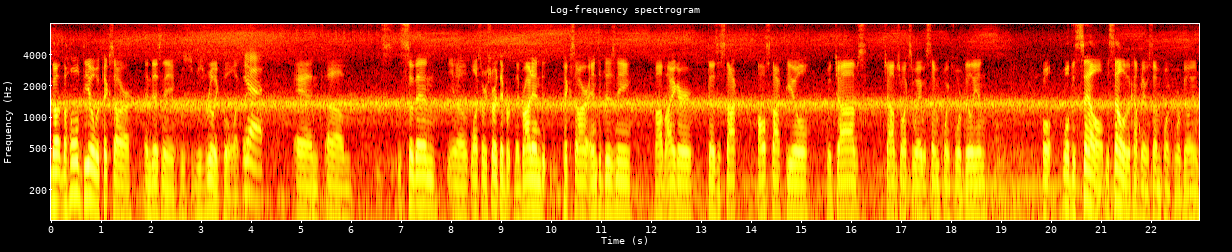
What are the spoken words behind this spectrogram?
the the whole deal with Pixar and Disney was was really cool. I think. yeah. And um, so then you know long story short they, br- they brought in pixar into disney. Bob Iger does a stock all stock deal with jobs. Jobs walks away with 7.4 billion. Well well the sell the sell of the company was 7.4 billion.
